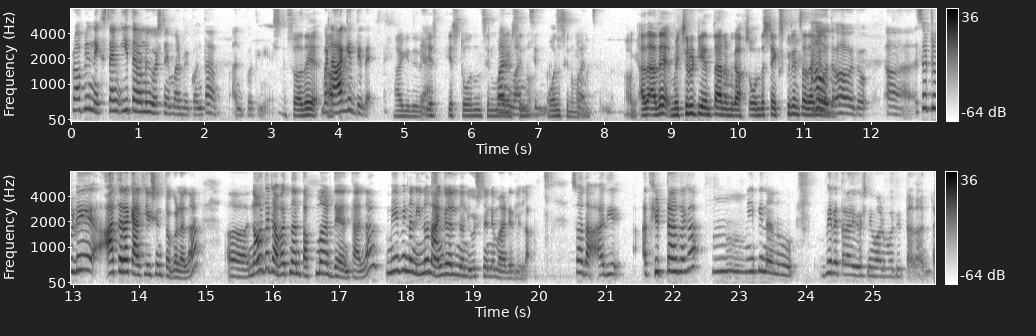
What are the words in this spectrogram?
ಪ್ರಾಬ್ಲಿ ನೆಕ್ಸ್ಟ್ ಟೈಮ್ ಈ ಥರನೂ ಯೋಚನೆ ಮಾಡಬೇಕು ಅಂತ ಅಂದ್ಕೋತೀನಿ ಅಷ್ಟೇ. ಸೊ ಅದೇ ಬಟ್ ಆಗಿದ್ದಿದೆ. ಆಗಿದೆ ಎಷ್ಟು ಒಂದು ಸಿನಿಮಾ One- ಎರಡು one ಸಿನಿಮಾ? cinema. ಒಂದು ಸಿನಿಮಾ. cinema. ಅದೇ ಅದೇ ಮೆಚುರಿಟಿ ಅಂತ ನಮ್ಗೆ ಒಂದಷ್ಟು ಎಕ್ಸ್ಪೀರಿಯನ್ಸ್ ಅದ ಹೌದು ಹೌದು. ಸೊ ಟುಡೇ ಆ ಥರ ಕ್ಯಾಲ್ಕುಲೇಷನ್ ತಗೊಳ್ಳಲ್ಲ ನಾಟ್ ದಟ್ ಅವತ್ತು ನಾನು ತಪ್ಪು ಮಾಡಿದೆ ಅಂತ ಅಲ್ಲ ಮೇ ಬಿ ನಾನು ಇನ್ನೊಂದು ಆ್ಯಂಗಲಲ್ಲಿ ನಾನು ಯೋಚನೆ ಮಾಡಿರಲಿಲ್ಲ. ಸೊ ಅದು ಅದು ಅದು ಹಿಟ್ಟಾದಾಗ ಮೇ ಬಿ ನಾನು ಬೇರೆ ಥರ ಯೋಚನೆ ಮಾಡ್ಬೋದಿತ್ತಲ್ಲ ಅಂತ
